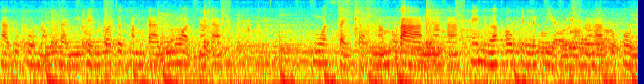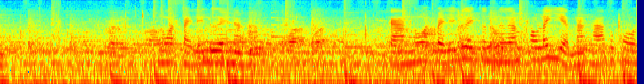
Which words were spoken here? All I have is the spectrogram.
ค่ะ ทุกคนหลังจากนี้เพนก็จะทำการนวดนะคะ นวดใส่กับน้ำตาลนะคะ ให้เนื้อเขาเป็นละเอียดเลยนะคะ ทุกคน นวดไปเรื่อยๆนะคะ การนวดไปเรื่อยๆ จนเนื้อเขาละเอียดนะคะ ทุกคน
